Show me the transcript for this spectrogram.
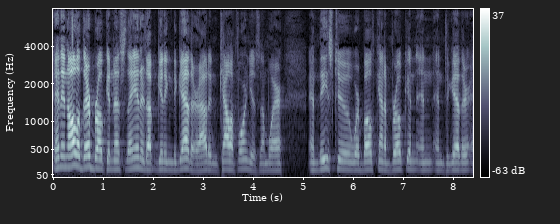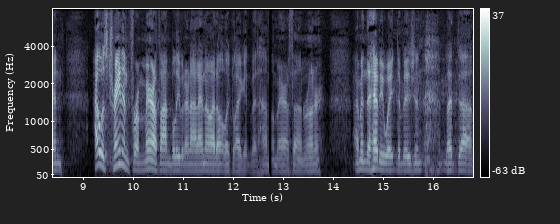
And in all of their brokenness, they ended up getting together out in California somewhere. And these two were both kind of broken and, and together. And I was training for a marathon, believe it or not. I know I don't look like it, but I'm a marathon runner. I'm in the heavyweight division. but uh,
